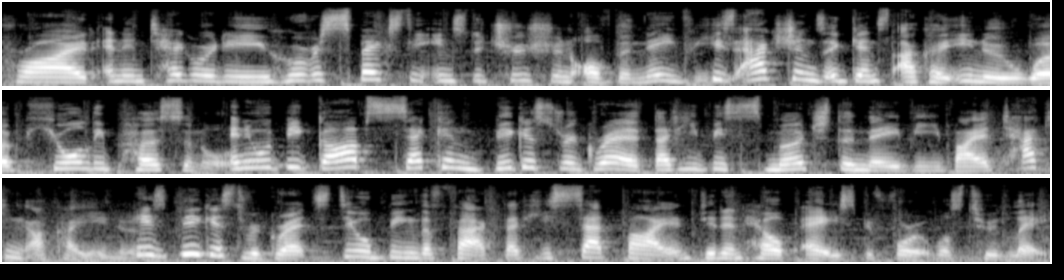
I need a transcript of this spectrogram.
pride and integrity who respects the institution of the Navy. His actions against Akainu were purely personal, and it would be Garp's second biggest regret that he besmirched the Navy by attacking Akainu. His biggest regret still being the fact that he sat by and didn't help Ace before it was too late.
